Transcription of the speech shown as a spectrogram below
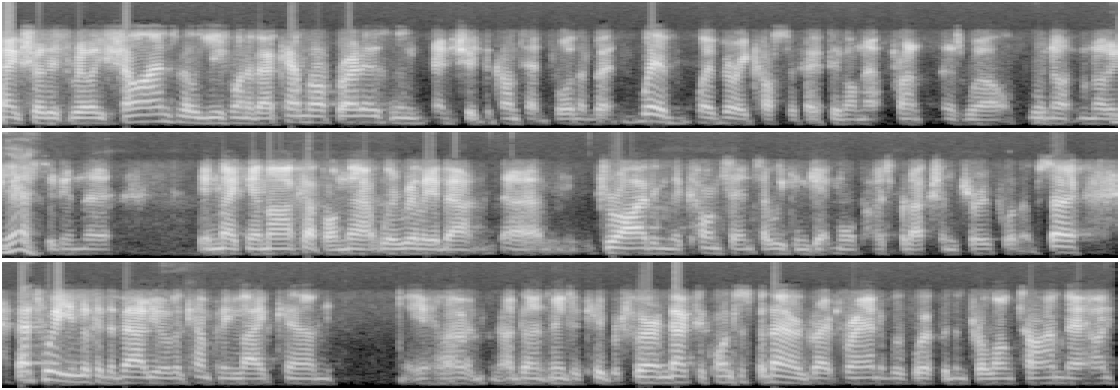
make sure this really shines. They'll use one of our camera operators and, and shoot the content for them. But we're, we're very cost effective on that front as well. We're not, not interested yeah. in the in making a markup on that. We're really about um, driving the content so we can get more post production through for them. So that's where you look at the value of a company like um, you know, I don't mean to keep referring back to Qantas, but they're a great brand and we've worked with them for a long time now. And,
